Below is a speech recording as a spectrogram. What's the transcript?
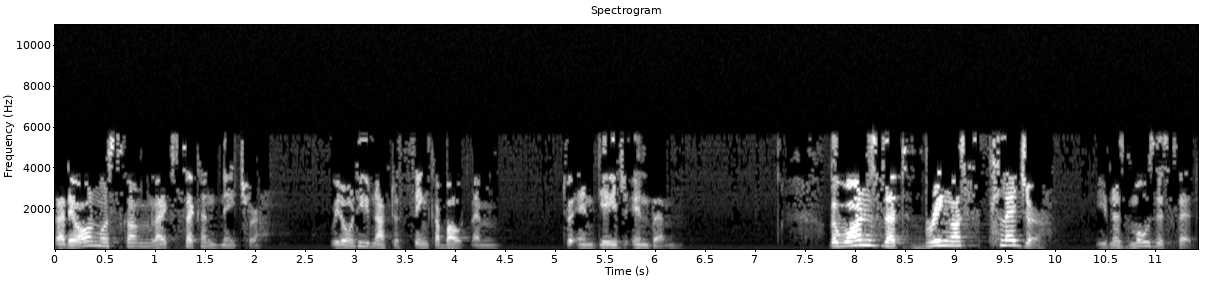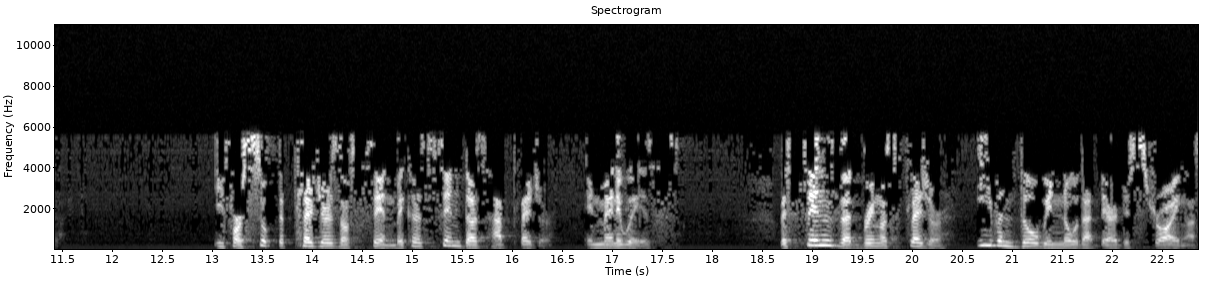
that they almost come like second nature. We don't even have to think about them to engage in them. The ones that bring us pleasure, even as Moses said. He forsook the pleasures of sin because sin does have pleasure in many ways. The sins that bring us pleasure even though we know that they are destroying us.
